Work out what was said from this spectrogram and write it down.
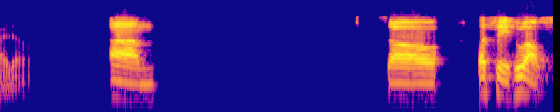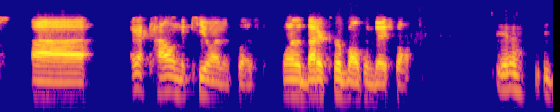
I don't. Um. So let's see who else. Uh, I got Collin McHugh on this list. One of the better curveballs in baseball. Yeah, he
